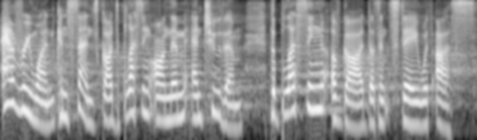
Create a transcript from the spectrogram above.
Everyone can sense God's blessing on them and to them. The blessing of God doesn't stay with us.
